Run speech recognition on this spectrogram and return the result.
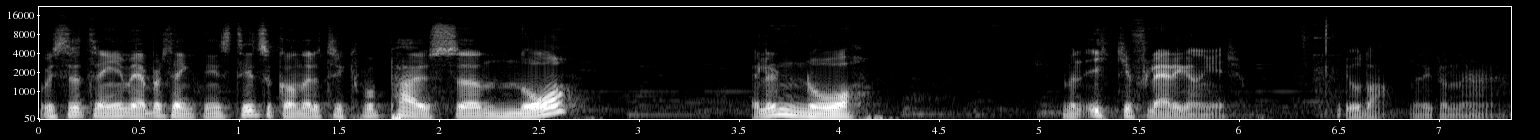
Og hvis dere trenger mer betenkningstid, så kan dere trykke på pause nå. Eller nå. Men ikke flere ganger. Jo da, dere kan gjøre det.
